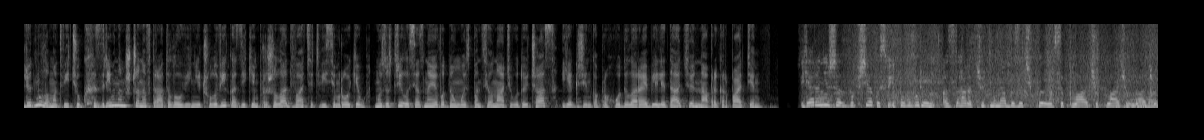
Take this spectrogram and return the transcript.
Людмила Матвійчук з Рівненщини втратила у війні чоловіка, з яким прожила 28 років. Ми зустрілися з нею в одному із пансіонатів у той час, як жінка проходила реабілітацію на Прикарпатті. Я раніше взагалі якось і поговорю, а зараз чуть мене аби зачепили, я все плачу, плачу, плачу.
